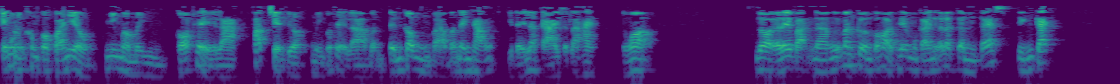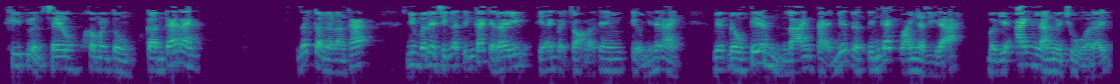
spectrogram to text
cái nguồn lực không có quá nhiều, nhưng mà mình có thể là phát triển được, mình có thể là vẫn tấn công và vẫn đánh thắng, thì đấy là cái rất là hay. Đúng không rồi, ở đây bạn à, Nguyễn Văn Cường có hỏi thêm một cái nữa là cần test tính cách khi tuyển sale không anh Tùng, cần test anh. Rất cần là đằng khác. Nhưng vấn đề chính là tính cách ở đây thì anh phải chọn là theo kiểu như thế này. Việc đầu tiên là anh phải biết được tính cách của anh là gì đã, bởi vì anh là người chủ ở đấy.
